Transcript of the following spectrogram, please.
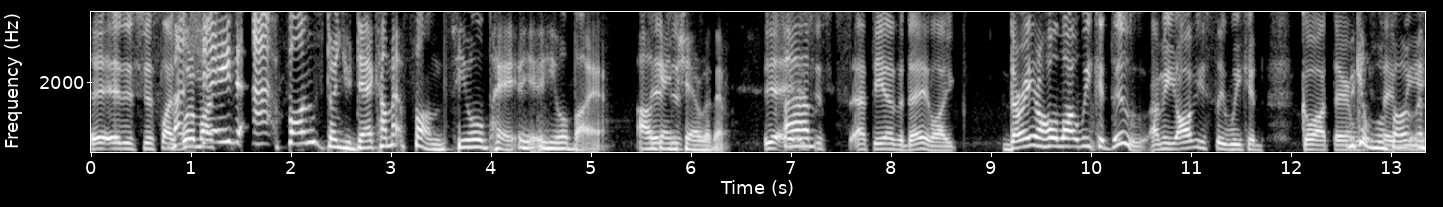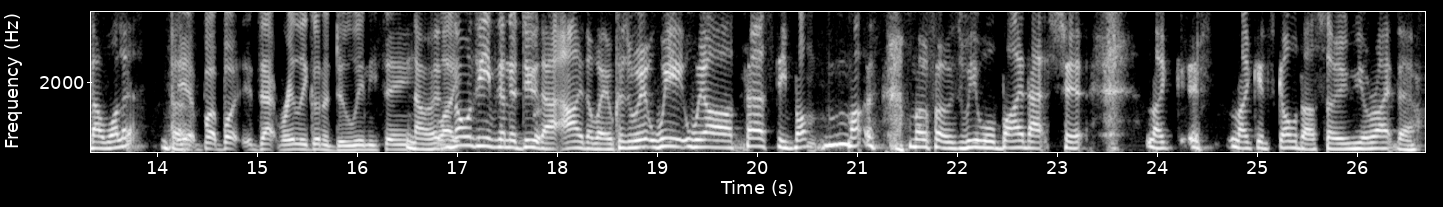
it is just like that what am I? shade at funds. Don't you dare come at funds. He will pay. He, will buy it. I'll game just- share with him. Yeah, Um, it's just at the end of the day, like there ain't a whole lot we could do. I mean, obviously we could go out there We and we could vote we- with our wallet, but yeah, but but is that really going to do anything? no, like, no one's even going to do that either way because we we we are thirsty mo- mofo's. We will buy that shit like if like it's gold dust. So you're right there.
